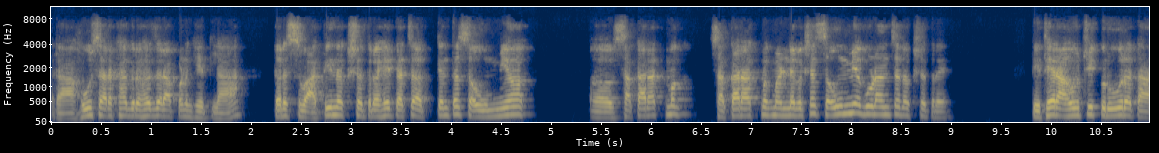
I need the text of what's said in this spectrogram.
राहू सारखा ग्रह जर आपण घेतला तर स्वाती नक्षत्र हे त्याचं अत्यंत सौम्य सकारात्मक सकारात्मक म्हणण्यापेक्षा सौम्य गुणांचं नक्षत्र आहे. तिथे राहूची क्रूरता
